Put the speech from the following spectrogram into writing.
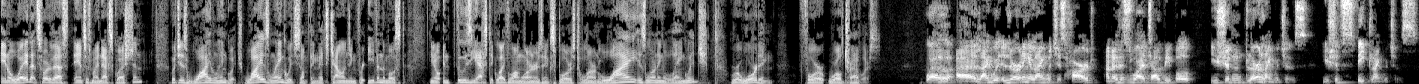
in a way that sort of asks, answers my next question, which is why language? Why is language something that's challenging for even the most, you know, enthusiastic lifelong learners and explorers to learn? Why is learning a language rewarding for world travelers? Well, uh, language, learning a language is hard. And this is why I tell people you shouldn't learn languages you should speak languages.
